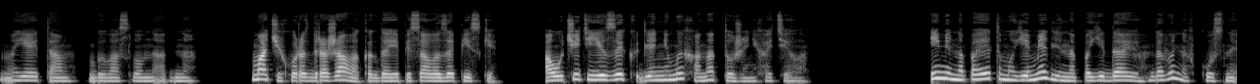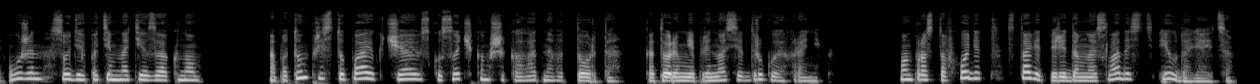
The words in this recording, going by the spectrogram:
но я и там была словно одна. Мачеху раздражала, когда я писала записки, а учить язык для немых она тоже не хотела. Именно поэтому я медленно поедаю довольно вкусный ужин, судя по темноте за окном, а потом приступаю к чаю с кусочком шоколадного торта, который мне приносит другой охранник. Он просто входит, ставит передо мной сладость и удаляется.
